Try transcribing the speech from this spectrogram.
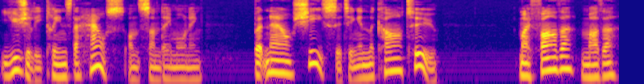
usually cleans the house on Sunday morning, but now she's sitting in the car too. My father, mother,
